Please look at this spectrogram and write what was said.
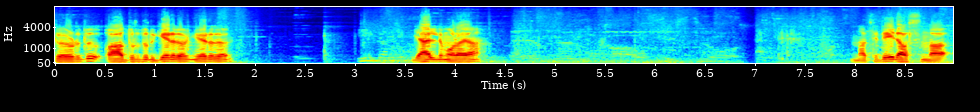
gördü. Aa dur dur geri dön geri dön. Geldim oraya. Nati değil aslında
